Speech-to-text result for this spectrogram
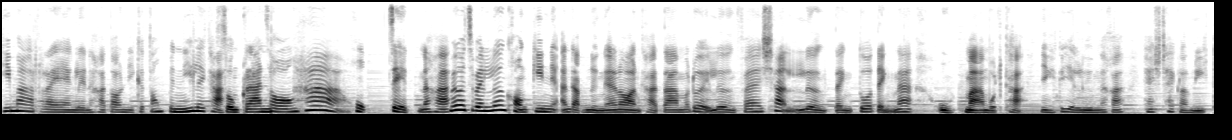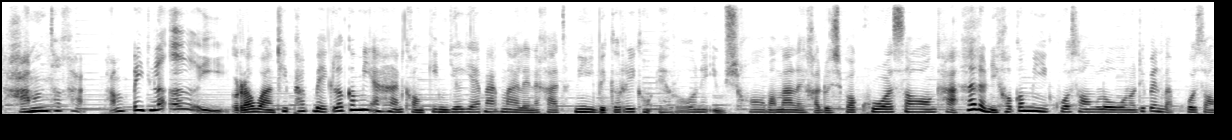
ที่มาแรงเลยนะคะ ตอนนี้ก็ต้องเป็นนี่เลยค่ะ สงกรานต์2567นะคะไม่ว่าจะเป็นเรื่องของกินเนี่ยอันดับหนึ่งแน่นอนค่ะ ตามมาด้วยเรื่องแฟชั่นเรื่องแต่งตัวแต่งหน้าอุมาหมดค่ะยังไงก็อย่าลืมนะคะแฮชแท็กเหล่านี้ทำเถอะค่ะทำไปเลย ระหว่างที่พักเบรกแล้วก็มีอาหารของกินเยอะแยะมากมายเลยนะคะ นี่เบเกอรี่ของเอโร่เนี่ยอิวชอบมากๆเลยค่ะ โดยเฉพาะครัวซองค่ะ และเดี๋ยวนี้เขาก็มีครัวซองโลเนาะที่เป็นแบบครัวซอง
